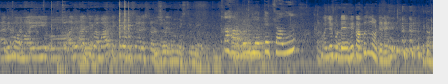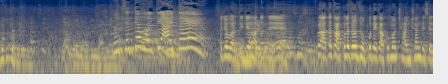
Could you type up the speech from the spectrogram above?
आणि मम्माई ओ आणि आजी बाबा तिकडे दुसऱ्या रेस्टॉरंटमध्ये म्हणजे कुठे? हे काकूच हॉटेल आहे. म्हणजे अच्छा वरती जे राहतात ते. पण आता काकूला जरा झोपू दे. काकू मग छान छान दिसेल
